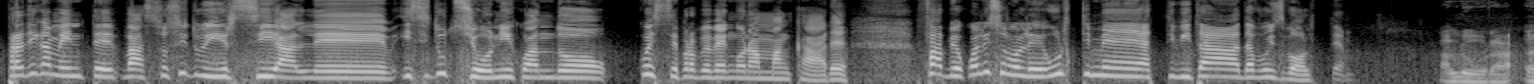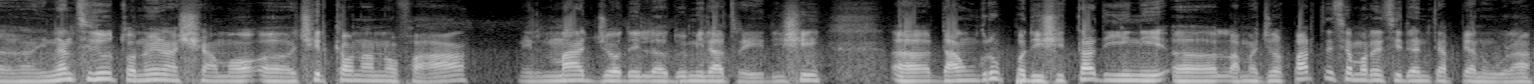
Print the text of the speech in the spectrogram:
praticamente va a sostituirsi alle istituzioni quando queste proprio vengono a mancare. Fabio, quali sono le ultime attività da voi svolte? Allora, eh, innanzitutto noi nasciamo eh, circa un anno fa nel maggio del 2013 eh, da un gruppo di cittadini, eh, la maggior parte siamo residenti a Pianura,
